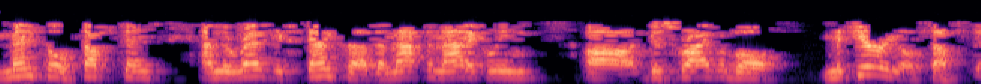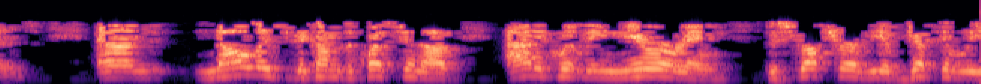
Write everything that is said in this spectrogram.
mental substance, and the res extensa, the mathematically uh, describable material substance. And knowledge becomes a question of adequately mirroring the structure of the objectively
